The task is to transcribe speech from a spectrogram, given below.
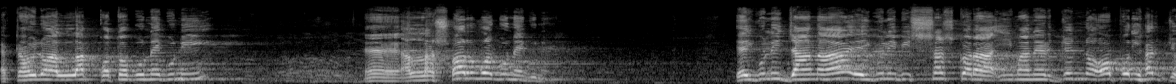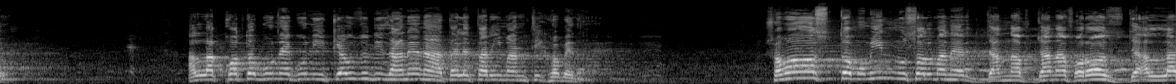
একটা হইল আল্লাহ কত গুণে গুণী? হ্যাঁ আল্লাহ সর্বগুণে গুণী। এইগুলি জানা, এইগুলি বিশ্বাস করা ইমানের জন্য অপরিহার্য। আল্লাহ কত গুণে গুণী কেউ যদি জানে না, তাহলে তার ইমান ঠিক হবে না। সমস্ত মুমিন মুসলমানের জানা জানা ফরজ যে আল্লাহ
